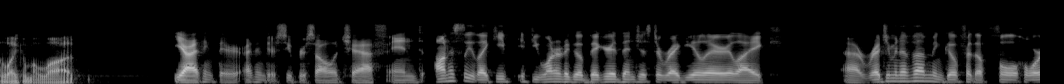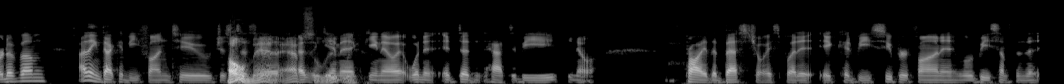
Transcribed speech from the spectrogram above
I like them a lot. Yeah, I think they're I think they're super solid chaff. And honestly, like if if you wanted to go bigger than just a regular like uh, regiment of them and go for the full horde of them, I think that could be fun too. Just Oh, as man, a, as a gimmick, you know, it wouldn't it didn't have to be you know probably the best choice, but it, it could be super fun and it would be something that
